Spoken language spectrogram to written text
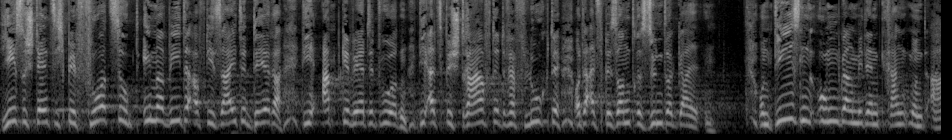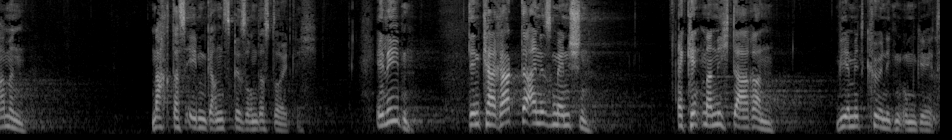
Jesus stellt sich bevorzugt immer wieder auf die Seite derer, die abgewertet wurden, die als Bestrafte, Verfluchte oder als besondere Sünder galten. Und diesen Umgang mit den Kranken und Armen macht das eben ganz besonders deutlich. Ihr Lieben, den Charakter eines Menschen erkennt man nicht daran, wie er mit Königen umgeht,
